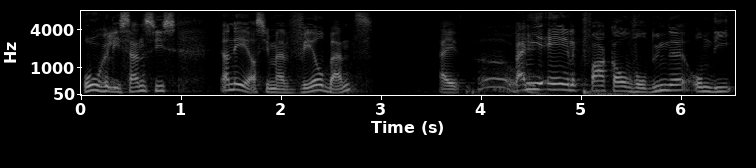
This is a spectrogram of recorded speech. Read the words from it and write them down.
hoge licenties. Ja, nee, als je met veel bent, hey, Ah, ben je eigenlijk vaak al voldoende om die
